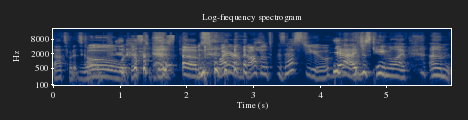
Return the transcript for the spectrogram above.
That's what it's called. Whoa, this, this um, Squire of Gothos possessed you. Yeah, yeah, it just came alive. Um,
